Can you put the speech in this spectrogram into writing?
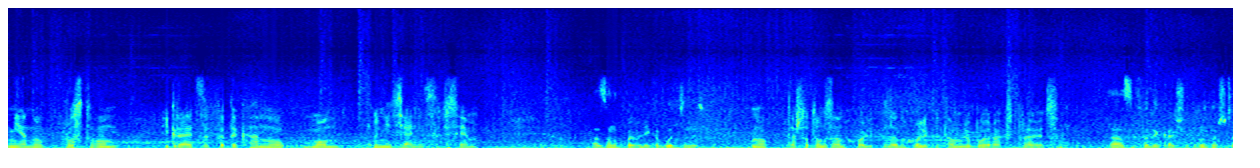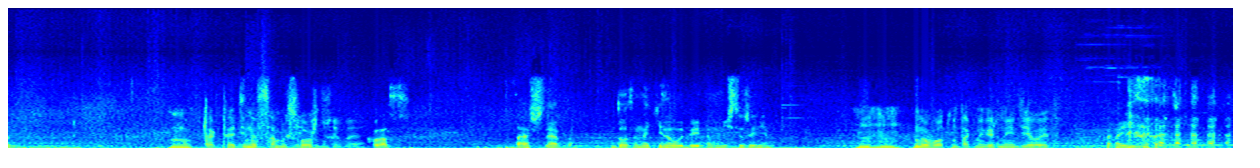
Не, ну просто он играет за ФДК, но он ну, не тянет совсем. А Занхолика будет тянуть? Ну, да что там за анхолика? За анхолика там любой рак справится. Да, за ФДК что, трудно что ли? Ну, так-то один из самых сложных. Класс. Да, шляпа. Дота накинул, убей там уничтожением. Мгм. Ну вот он так, наверное, и делает. А, и так.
